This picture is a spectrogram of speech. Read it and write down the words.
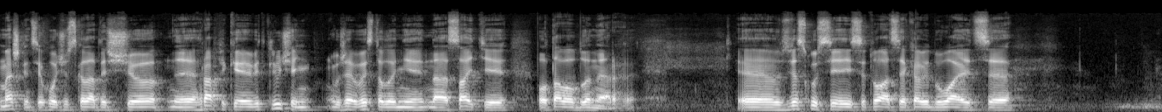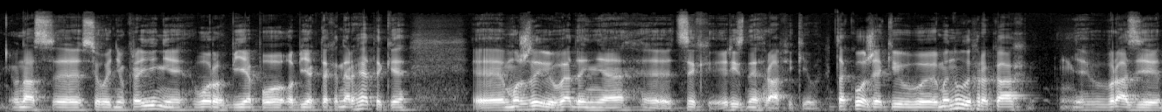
мешканців хочу сказати, що е, графіки відключень вже виставлені на сайті Полтава-Обленерго. Е, В зв'язку з цією ситуацією, яка відбувається у нас е, сьогодні в країні, ворог б'є по об'єктах енергетики. Можливі введення цих різних графіків. Також, як і в минулих роках, в разі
